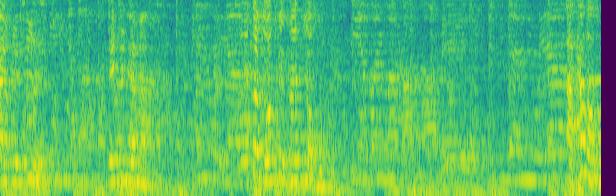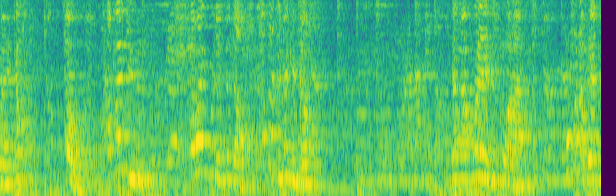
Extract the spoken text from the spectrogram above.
I agretí rẹ̀ ètí dẹ́mà ẹ̀sẹ̀ mọ̀ about you? ẹtí ọ̀pọ̀. Àkàlọ̀ sọ̀rọ̀ ẹ̀ka ọ̀ abẹ́kì ọwọ́ ìpínlẹ̀ ṣẹ̀dá abẹ́kì méjì kan. Dẹ́mà fún ẹ̀yẹ kí wọ́n ha wọ́n mọ̀ náà bẹ́ẹ̀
